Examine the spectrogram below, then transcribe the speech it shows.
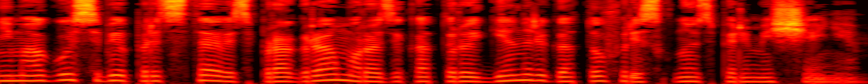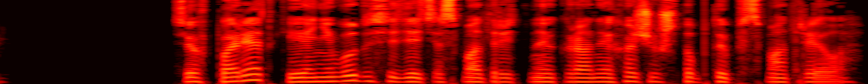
не могу себе представить программу, ради которой Генри готов рискнуть перемещением. «Все в порядке, я не буду сидеть и смотреть на экран, я хочу, чтобы ты посмотрела».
